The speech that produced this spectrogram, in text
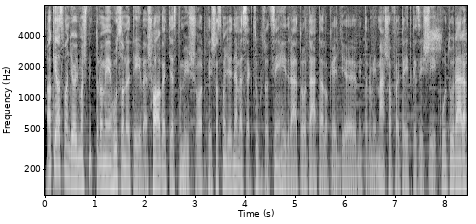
Aki azt mondja, hogy most mit tudom én, 25 éves, hallgatja ezt a műsort, és azt mondja, hogy nem eszek cukrot, szénhidrátot, átállok egy, mit tudom én, másfajta étkezési kultúrára,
